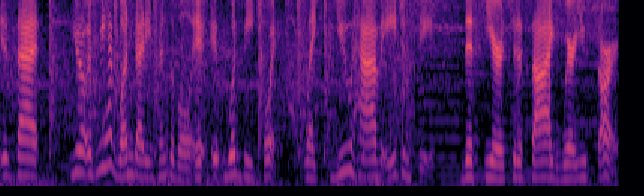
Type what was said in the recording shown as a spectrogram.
is that you know if we had one guiding principle, it, it would be choice. Like you have agency this year to decide where you start.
